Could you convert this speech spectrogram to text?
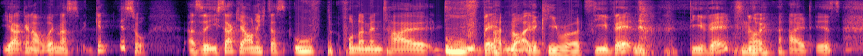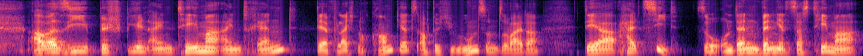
ja genau, wenn das, ist so. Also ich sag ja auch nicht, dass UF fundamental die Hat nur Weltneu- alle Keywords. die, Welt, die Weltneuheit ist, aber sie bespielen ein Thema, einen Trend, der vielleicht noch kommt jetzt, auch durch die Runes und so weiter, der halt zieht. So, und dann, wenn jetzt das Thema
